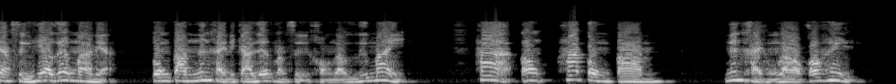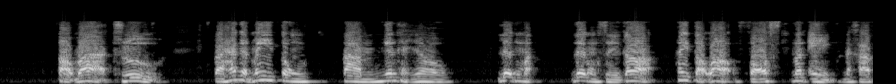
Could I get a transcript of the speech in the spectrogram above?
หนังสือที่เราเลือกมาเนี่ย ตรงตามเงื่อนไขในการเลือกหนังสือของเราหรือไม่ ถ้าต้องถ้าตรงตาม เงื่อนไขของเราก็ให้ตอบว่า true แต่ถ้าเกิดไม่ตรงตามเงื่อนไขที่เราเลือกมาเลือกหนังสือก็ให้ตอบว่า false นั่นเองนะครับ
